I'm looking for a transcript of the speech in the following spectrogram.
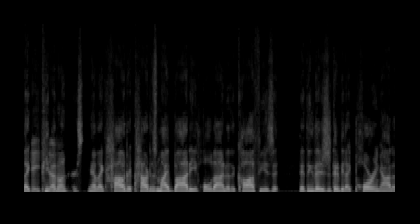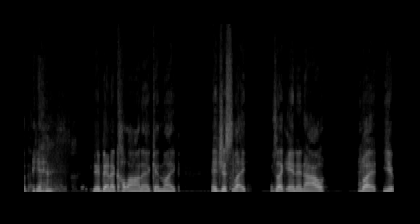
Like Yeah, people don't. don't understand like how do how does my body hold on to the coffee? Is it they think they're just gonna be like pouring out of it? Yeah. They've done a colonic and like it's just like it's like in and out. But your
